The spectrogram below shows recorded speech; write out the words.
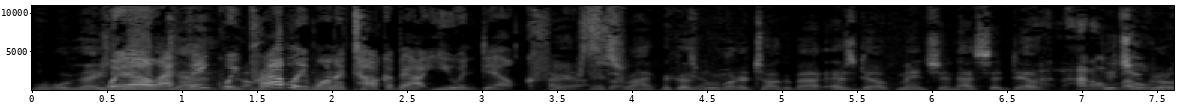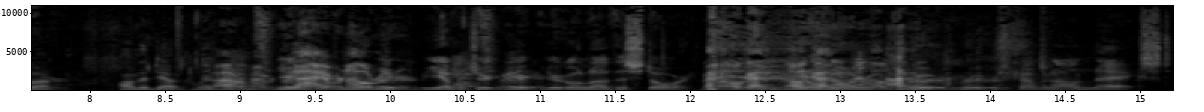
Well, maybe Well, I think we Come probably want to talk about you and Delk first. That's right, because we want to talk about, as Delk mentioned, I said, Delk, I don't did you grow Reuter. up on the Delk River? I remember? Did I ever know Reuter? Yeah, but you're, you're you're going to love this story. Okay, You okay, don't know it. okay. Reuter, Reuter's coming on next.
